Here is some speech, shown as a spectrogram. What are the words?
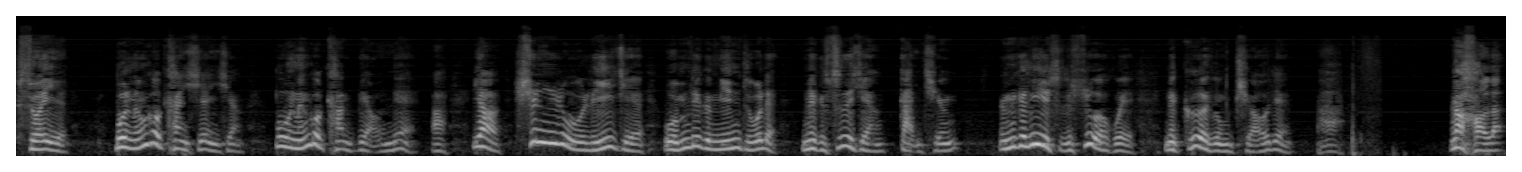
所以不能够看现象，不能够看表面啊，要深入理解我们这个民族的那个思想感情，那个历史社会那各种条件啊。那好了，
